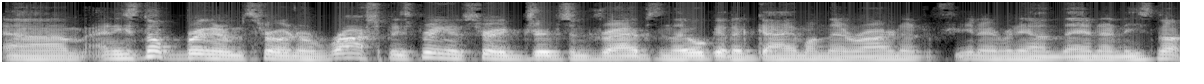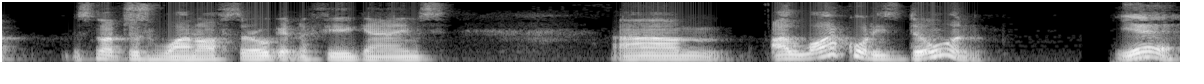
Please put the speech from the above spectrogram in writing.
Um, and he's not bringing them through in a rush, but he's bringing them through in dribs and drabs, and they all get a game on their own, and you know every now and then. And he's not it's not just one offs; they're all getting a few games. Um, I like what he's doing. Yeah,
